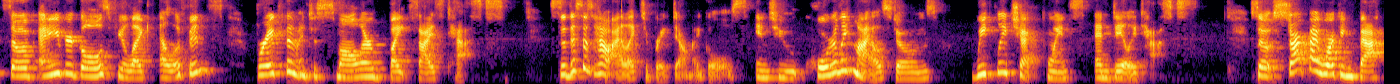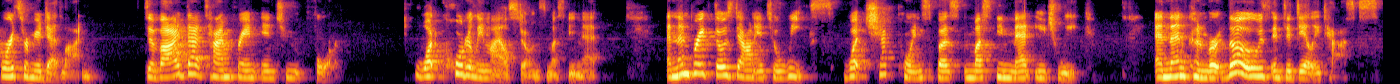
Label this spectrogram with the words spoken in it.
So if any of your goals feel like elephants, break them into smaller bite-sized tasks. So this is how I like to break down my goals into quarterly milestones, weekly checkpoints, and daily tasks. So start by working backwards from your deadline. Divide that time frame into four. What quarterly milestones must be met? And then break those down into weeks. What checkpoints must be met each week? And then convert those into daily tasks.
